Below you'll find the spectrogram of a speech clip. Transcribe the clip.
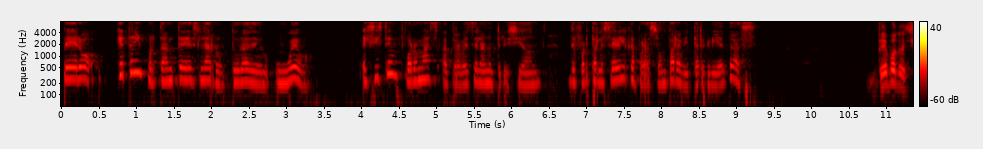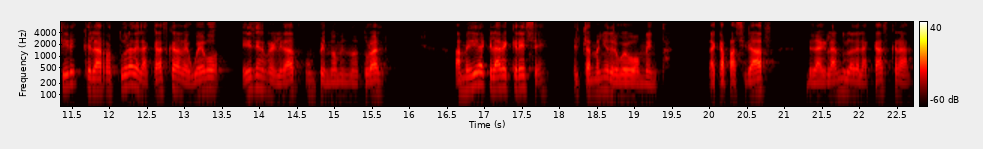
Pero, ¿qué tan importante es la ruptura de un huevo? ¿Existen formas a través de la nutrición de fortalecer el caparazón para evitar grietas? Debo decir que la rotura de la cáscara de huevo es en realidad un fenómeno natural. A medida que el ave crece, el tamaño del huevo aumenta. La capacidad de la glándula de la cáscara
